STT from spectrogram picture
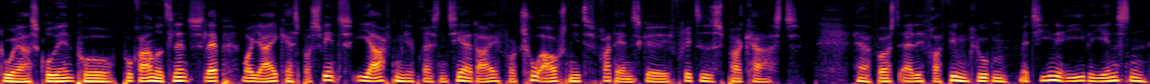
Du er skruet ind på programmet Talents Lab, hvor jeg, Kasper Svindt, i aften kan præsentere dig for to afsnit fra Danske Fritidspodcast. Her først er det fra Filmklubben med Tine Eve Jensen,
